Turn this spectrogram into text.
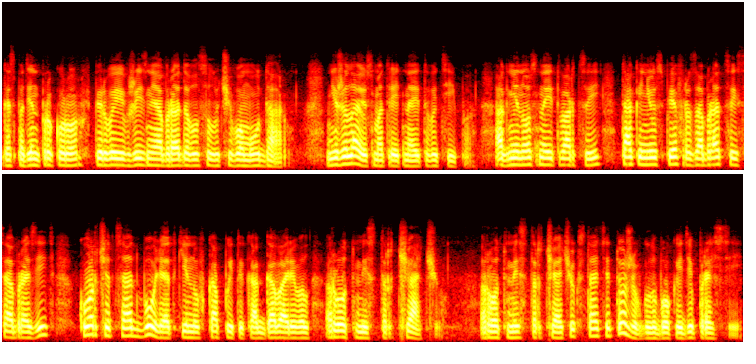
Господин прокурор впервые в жизни обрадовался лучевому удару. Не желаю смотреть на этого типа. Огненосные творцы, так и не успев разобраться и сообразить, корчатся от боли, откинув копыты, как говаривал ротмистер Чачу. Ротмистер Чачу, кстати, тоже в глубокой депрессии,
